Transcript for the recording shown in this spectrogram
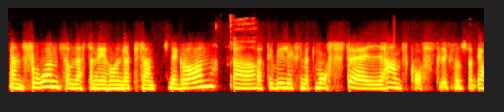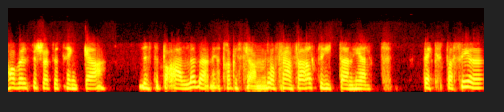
en son som nästan är 100% vegan. Så Ja. att det blir liksom ett måste i hans kost. Liksom. Så att jag har väl försökt att tänka lite på alla där när jag tagit fram det. Och framförallt att hitta en helt växtbaserad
